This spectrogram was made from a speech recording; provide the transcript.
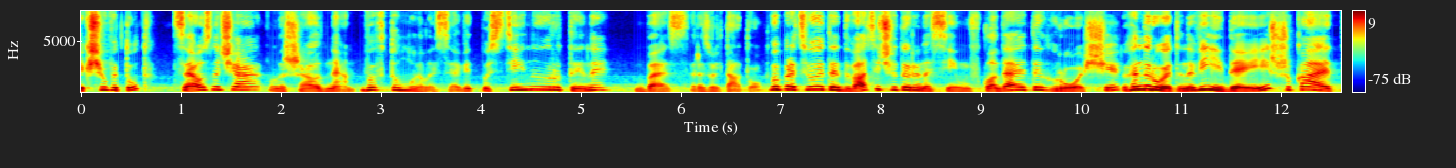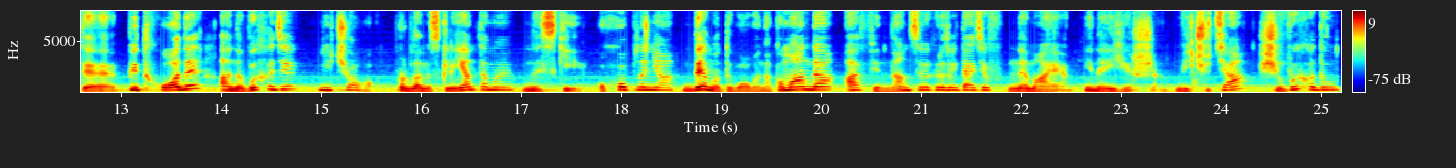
Якщо ви тут, це означає лише одне: ви втомилися від постійної рутини. Без результату ви працюєте 24 на 7, вкладаєте гроші, генеруєте нові ідеї, шукаєте підходи, а на виході нічого. Проблеми з клієнтами низькі, охоплення, демотивована команда, а фінансових результатів немає. І найгірше відчуття, що виходу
